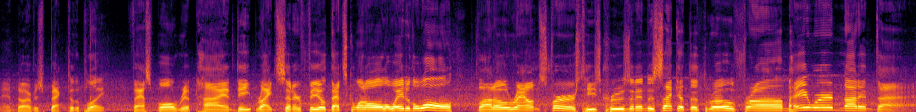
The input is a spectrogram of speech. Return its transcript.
And Darvish back to the plate. Fastball ripped high and deep right center field. That's going all the way to the wall. Votto rounds first. He's cruising into second. The throw from Heyward, not in time.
